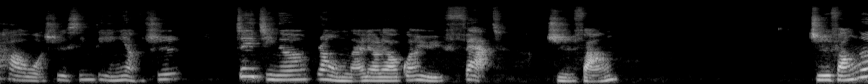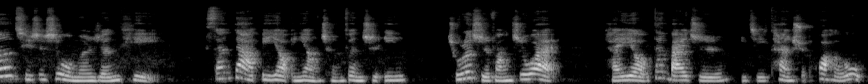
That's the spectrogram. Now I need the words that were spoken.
好，我是心地营养师。这一集呢，让我们来聊聊关于 fat 脂肪。脂肪呢，其实是我们人体三大必要营养成分之一。除了脂肪之外，还有蛋白质以及碳水化合物。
